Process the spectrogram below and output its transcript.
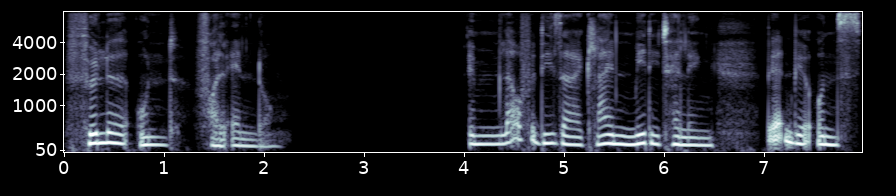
Fülle und Vollendung. Im Laufe dieser kleinen Meditelling werden wir uns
